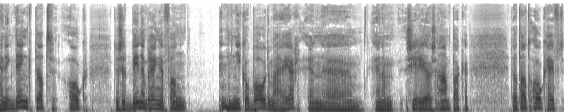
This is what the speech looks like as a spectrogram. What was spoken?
En ik denk dat ook dus het binnenbrengen van Nico Bodemeijer... en, uh, en hem serieus aanpakken... dat dat ook heeft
